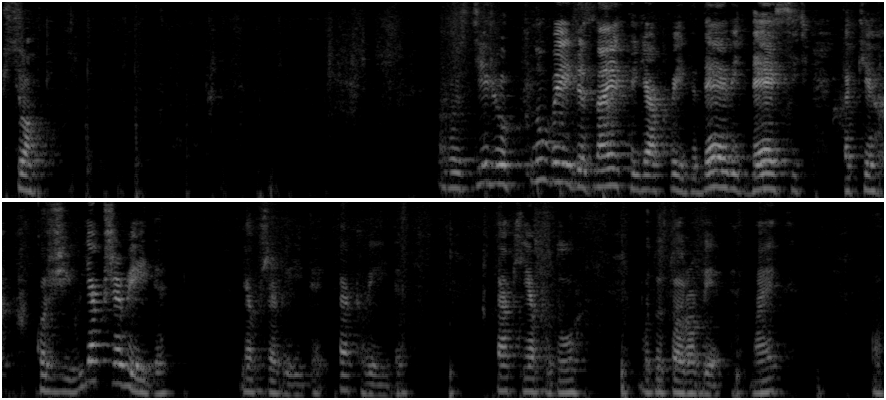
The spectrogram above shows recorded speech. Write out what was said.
Все. Розділю, ну, вийде, знаєте, як вийде, 9-10 таких коржів. Як вже вийде? Як вже вийде, так вийде. Так я буду, буду то робити, знаєте. О.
